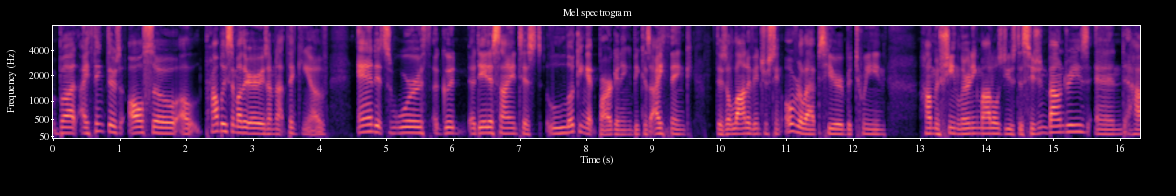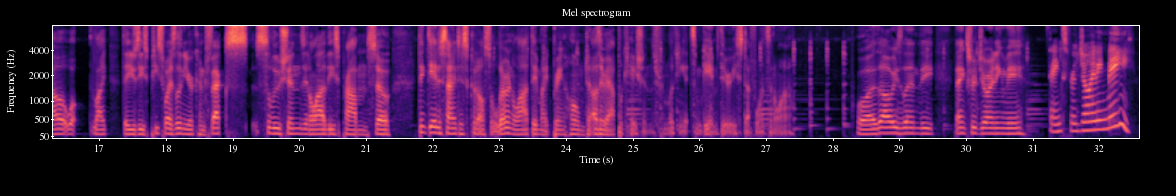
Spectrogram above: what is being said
But I think there's also a, probably some other areas I'm not thinking of, and it's worth a good a data scientist looking at bargaining because I think there's a lot of interesting overlaps here between how machine learning models use decision boundaries and how what, like they use these piecewise linear convex solutions in a lot of these problems. So I think data scientists could also learn a lot they might bring home to other applications from looking at some game theory stuff once in a while. Well, as always, Lindy, thanks for joining me. Thanks for joining me.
